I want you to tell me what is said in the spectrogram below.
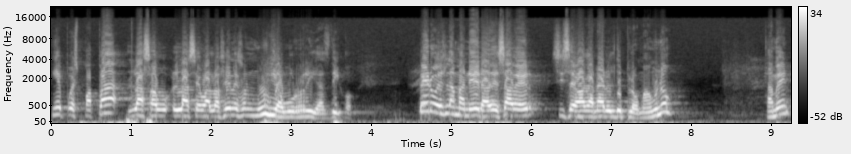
Y pues papá, las, las evaluaciones son muy aburridas, dijo. Pero es la manera de saber si se va a ganar el diploma o no. Amén.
